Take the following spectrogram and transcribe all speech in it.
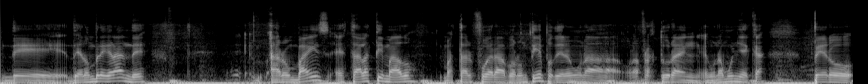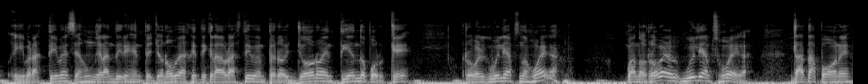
de, del hombre grande, Aaron Bynes está lastimado, va a estar fuera por un tiempo, tiene una, una fractura en, una muñeca, pero y Brad Stevens es un gran dirigente. Yo no voy a criticar a Brad Stevens, pero yo no entiendo por qué Robert Williams no juega. Cuando Robert Williams juega, da tapones,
